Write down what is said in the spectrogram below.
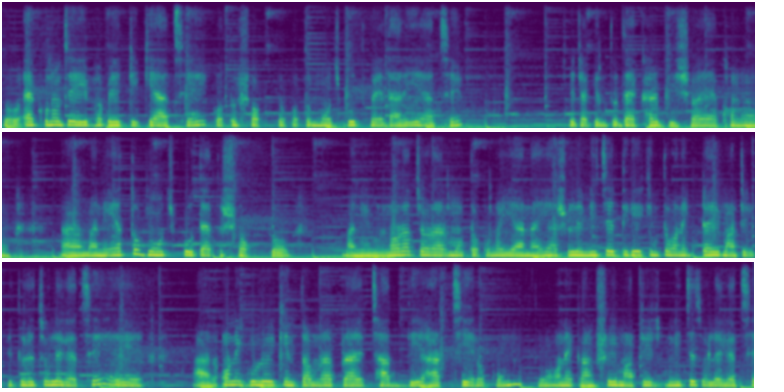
তো এখনও যে এইভাবে টিকে আছে, কত শক্ত, কত মজবুত হয়ে দাঁড়িয়ে আছে, সেটা কিন্তু দেখার বিষয়। এখনও মানে এত মজবুত, এত শক্ত মানে নড়াচড়ার মতো কোনো ইয়া নাই। আসলে নিচের দিকে কিন্তু অনেকটাই মাটির ভিতরে চলে গেছে। আর অনেকগুলোই কিন্তু আমরা প্রায় ছাদ দিয়ে হাঁটছি এরকম। তো অনেকাংশই মাটির নিচে চলে গেছে।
